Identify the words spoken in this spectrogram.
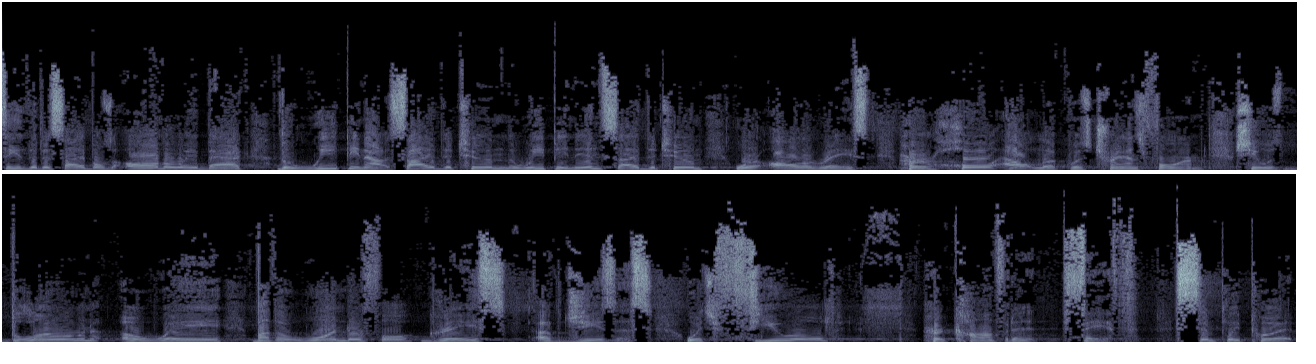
see the disciples, all the way back, the weeping outside the tomb, the weeping inside the tomb, were all erased. Her whole outlook was transformed. She was blown away by the wonderful grace of Jesus, which fueled her confident faith. Simply put,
